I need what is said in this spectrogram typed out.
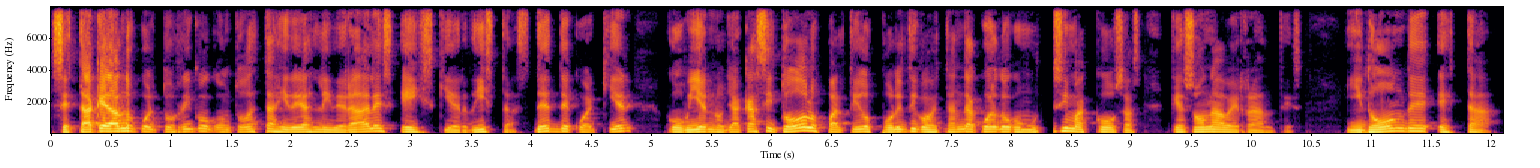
Se está quedando Puerto Rico con todas estas ideas liberales e izquierdistas. Desde cualquier gobierno, ya casi todos los partidos políticos están de acuerdo con muchísimas cosas que son aberrantes. ¿Y dónde está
